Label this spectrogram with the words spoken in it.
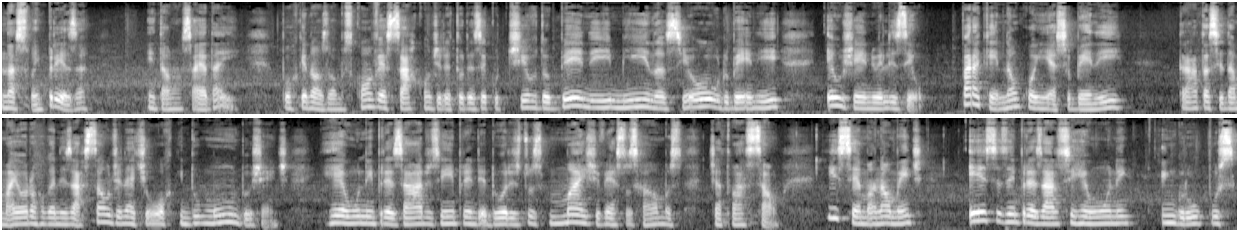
na sua empresa? Então não saia daí, porque nós vamos conversar com o diretor executivo do BNI Minas, CEO do BNI, Eugênio Eliseu. Para quem não conhece o BNI, trata-se da maior organização de networking do mundo, gente. Reúne empresários e empreendedores dos mais diversos ramos de atuação. E semanalmente, esses empresários se reúnem em grupos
